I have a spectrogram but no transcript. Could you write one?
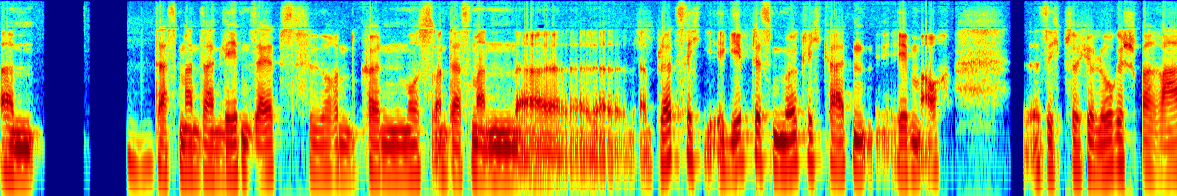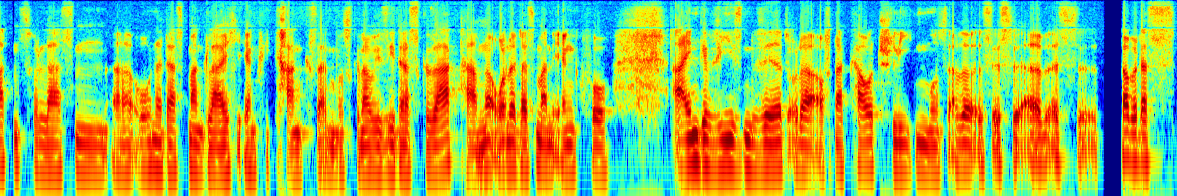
Ähm, mhm. dass man sein Leben selbst führen können muss und dass man äh, plötzlich gibt es Möglichkeiten eben auch sich psychologisch beraten zu lassen, äh, ohne dass man gleich irgendwie krank sein muss, genau wie Sie das gesagt haben, ne? ohne dass man irgendwo eingewiesen wird oder auf einer Couch liegen muss. Also es ist, äh, es, ich glaube, das,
